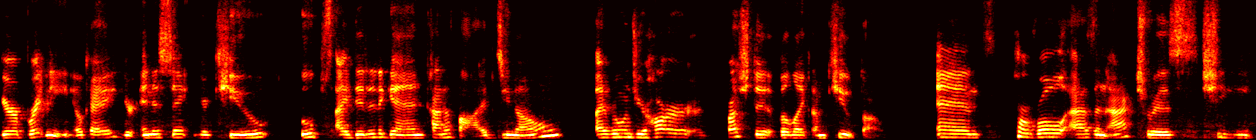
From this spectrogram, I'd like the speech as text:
you're a britney okay? You're innocent you're cute. Oops i did it again kind of vibes you know? I ruined your heart crushed it but like i'm cute though. And her role as an actress she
